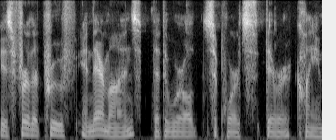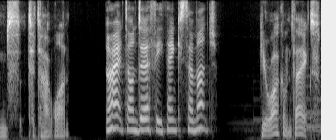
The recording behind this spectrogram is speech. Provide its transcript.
is further proof in their minds that the world supports their claims to Taiwan. All right, Don Durfee, thank you so much. You're welcome. Thanks.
